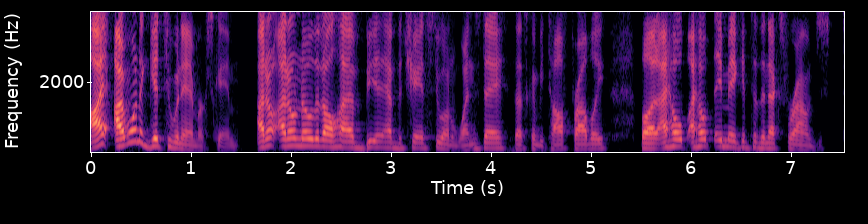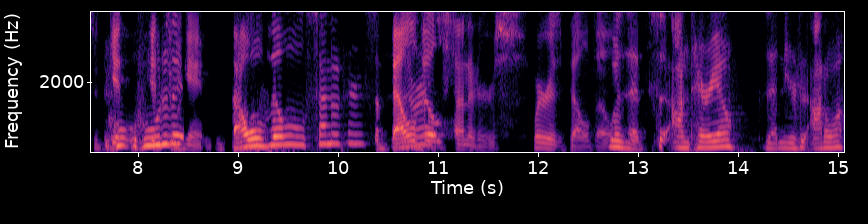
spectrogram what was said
I, I want to get to an Amerks game. I don't I don't know that I'll have be, have the chance to on Wednesday. That's gonna be tough probably. But I hope I hope they make it to the next round just to get, who, who get do to they, game. Belleville Senators? The Belleville right? Senators. Where is Belleville? Was it Ontario? Is that near Ottawa?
